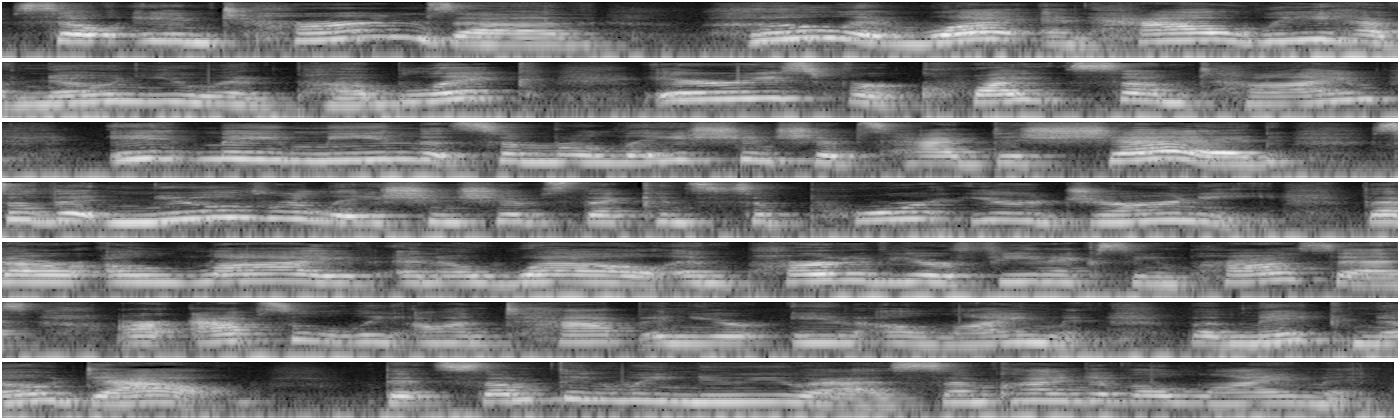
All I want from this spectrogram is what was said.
So, in terms of who and what and how we have known you in public, Aries, for quite some time, it may mean that some relationships had to shed so that new relationships that can support your journey, that are alive and a well and part of your phoenixing process are absolutely on tap and you're in alignment. But make no doubt that something we knew you as, some kind of alignment,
